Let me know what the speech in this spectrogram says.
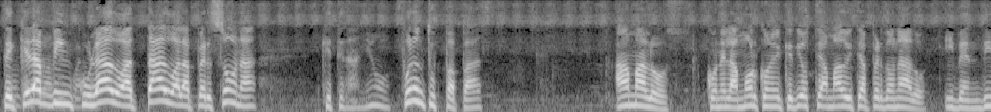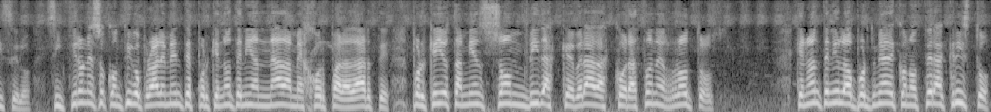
Te quedas vinculado, atado a la persona que te dañó. Fueron tus papás. Ámalos con el amor con el que Dios te ha amado y te ha perdonado y bendícelo. Si hicieron eso contigo probablemente es porque no tenían nada mejor para darte, porque ellos también son vidas quebradas, corazones rotos, que no han tenido la oportunidad de conocer a Cristo.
